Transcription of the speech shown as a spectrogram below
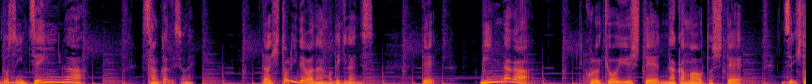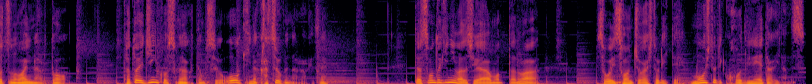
要するに全員が参加ですよね。だから一人では何もできないんです。でみんながこれを共有して仲間をとして一つの輪になるとたとえ人口少なくてもそれが大きな活力になるわけですね。でその時に私が思ったのはそこに村長が一人いてもう一人コーディネーターがいたんです。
